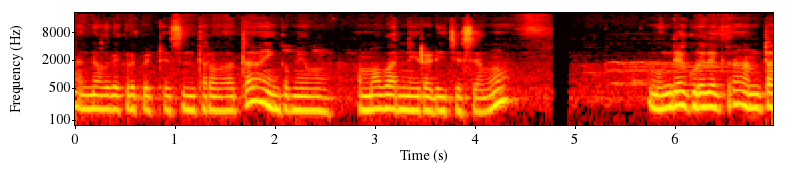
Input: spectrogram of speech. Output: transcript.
అన్నీ ఒక దగ్గర పెట్టేసిన తర్వాత ఇంకా మేము అమ్మవారిని రెడీ చేసాము. ముందే గుడి దగ్గర అంతా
